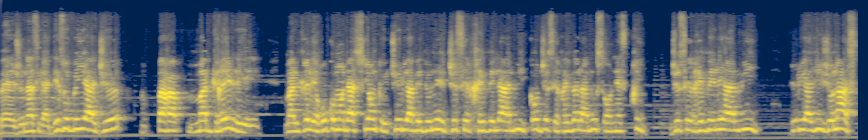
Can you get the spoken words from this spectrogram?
Ben, Jonas, il a désobéi à Dieu malgré, les, malgré les recommandations que Dieu lui avait données. Dieu s'est révélé à lui. Quand Dieu s'est révélé à nous, son esprit, Dieu s'est révélé à lui. Dieu lui a dit, Jonas,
